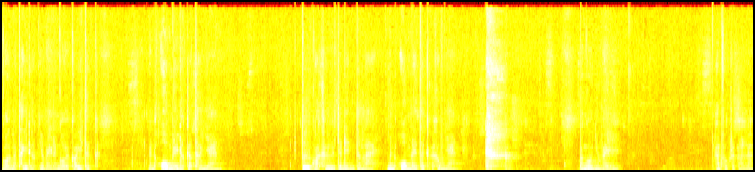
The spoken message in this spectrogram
ngồi mà thấy được như vậy là ngồi có ý thức mình ôm lấy được cả thời gian. Từ quá khứ cho đến tương lai, mình ôm lấy tất cả không gian. Và ngồi như vậy, hạnh phúc rất là lớn.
